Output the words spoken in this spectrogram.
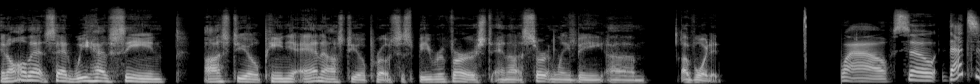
in all that said, we have seen osteopenia and osteoporosis be reversed and uh, certainly be um, avoided. Wow. So that's,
